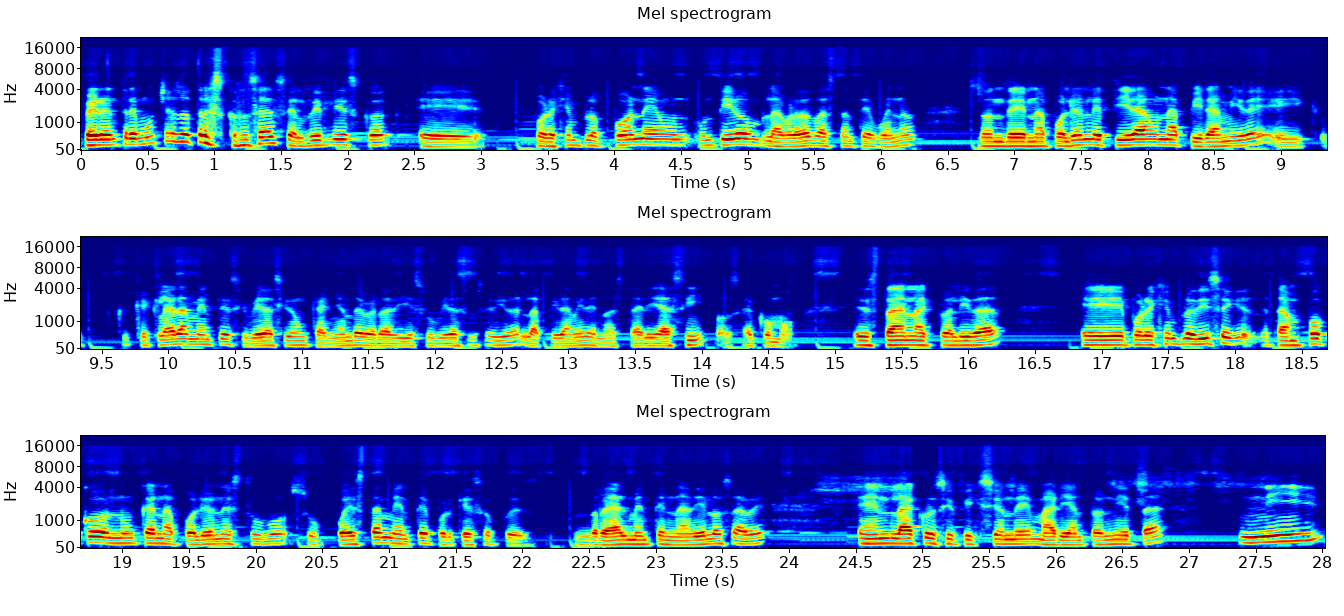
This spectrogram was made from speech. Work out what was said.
Pero entre muchas otras cosas, el Ridley Scott eh, por ejemplo, pone un, tiro, la verdad, bastante bueno, donde Napoleón le tira una pirámide y que claramente si hubiera sido un cañón de verdad y eso hubiera sucedido, la pirámide no estaría así, o sea, como está en la actualidad. Eh, por ejemplo, dice que tampoco nunca Napoleón estuvo supuestamente, porque eso pues realmente nadie lo sabe, en la crucifixión de María Antonieta, ni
